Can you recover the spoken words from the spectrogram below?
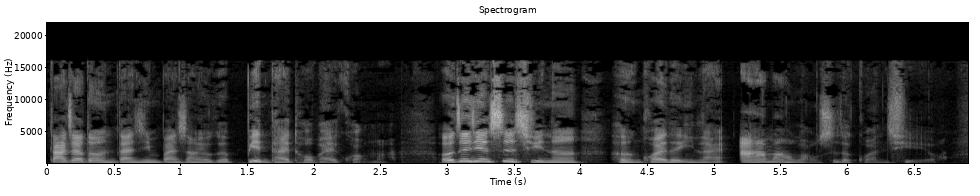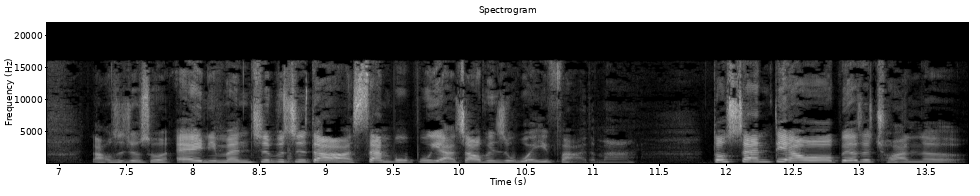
大家都很担心班上有个变态偷拍狂嘛。而这件事情呢，很快的引来阿茂老师的关切哦。老师就说：“哎、你们知不知道啊，散布不雅照片是违法的吗？都删掉哦，不要再传了。”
